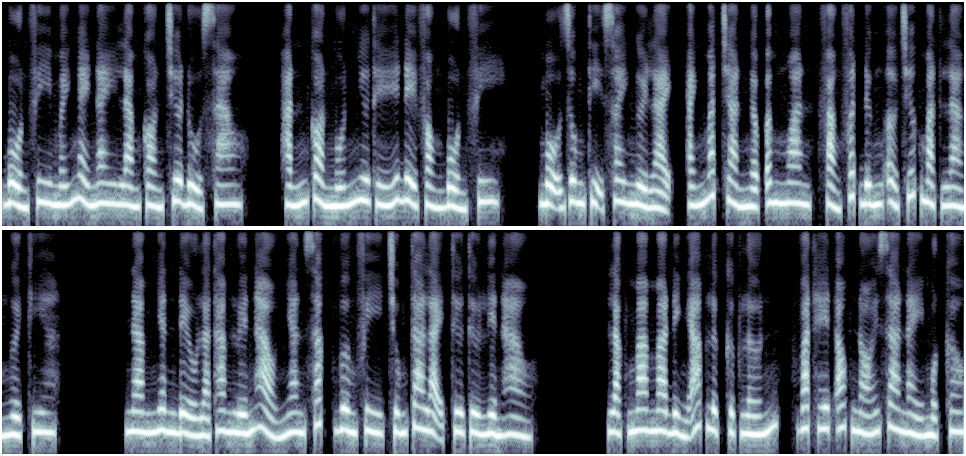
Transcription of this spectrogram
bổn phi mấy ngày nay làm còn chưa đủ sao Hắn còn muốn như thế để phòng bổn phi. Mộ dung thị xoay người lại, ánh mắt tràn ngập âm ngoan, phảng phất đứng ở trước mặt là người kia. Nam nhân đều là tham luyến hảo nhan sắc, vương phi chúng ta lại từ từ liền hảo. Lạc ma ma đỉnh áp lực cực lớn, vắt hết óc nói ra này một câu.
